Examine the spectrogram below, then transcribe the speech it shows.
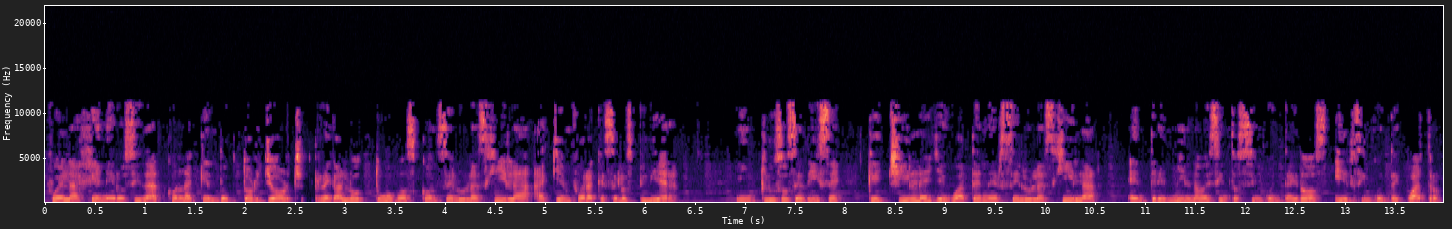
fue la generosidad con la que el Dr. George regaló tubos con células Gila a quien fuera que se los pidiera. Incluso se dice que Chile llegó a tener células Gila entre 1952 y el 54,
